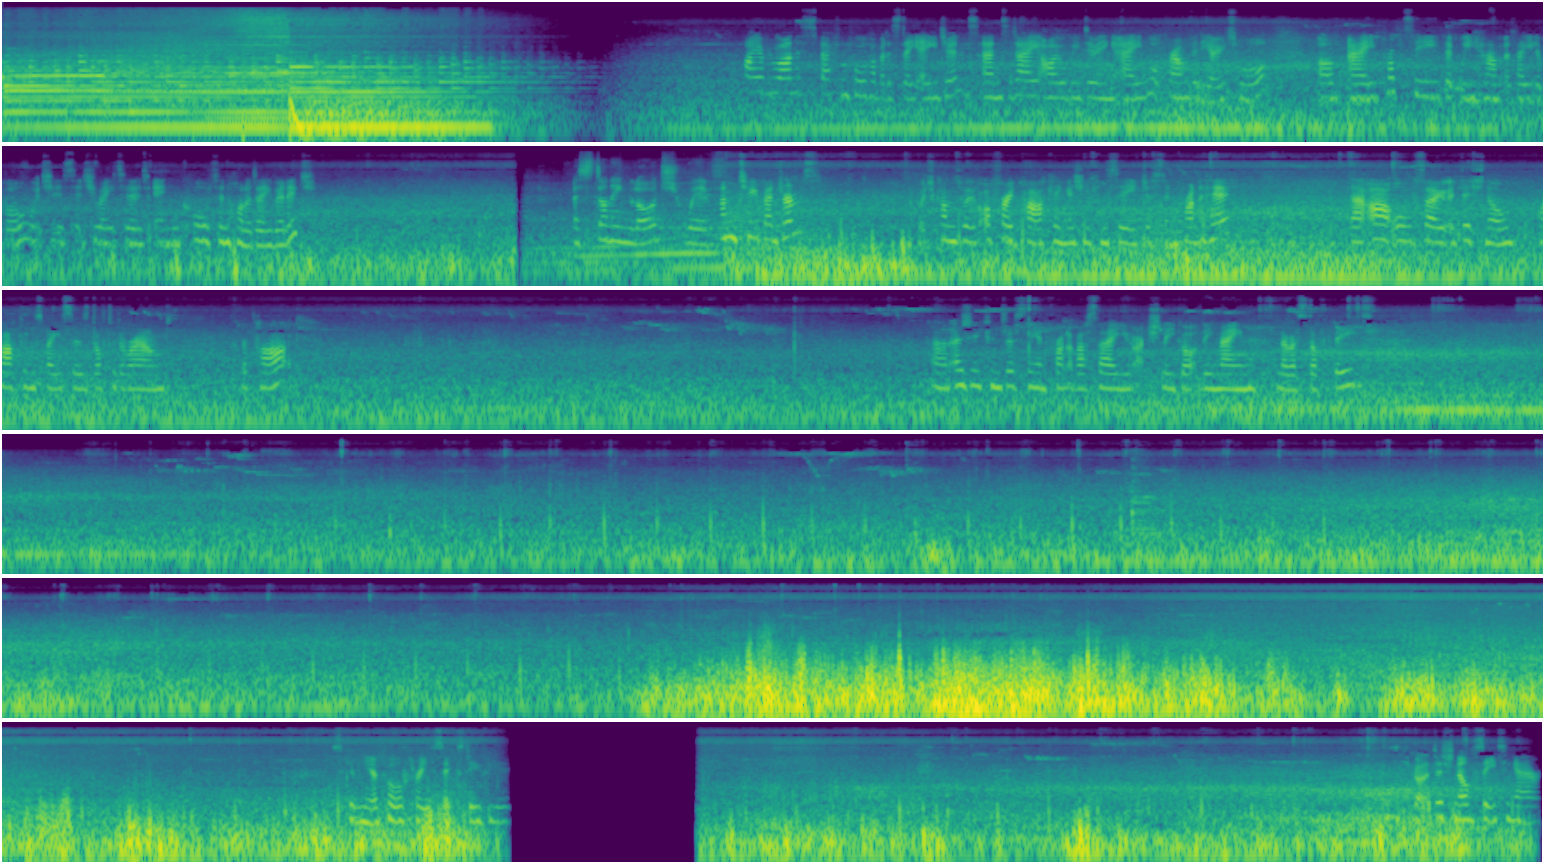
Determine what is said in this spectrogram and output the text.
Hi everyone, this is Beth from Paul Hubbard Estate Agents and today I will be doing a walk around video tour of a property that we have available which is situated in Corton Holiday Village. A stunning lodge with and two bedrooms which comes with off-road parking as you can see just in front here. There are also additional parking spaces dotted around the park. And as you can just see in front of us there you've actually got the main Lowestoft beach It's giving you a full 360 view. You've got additional seating area.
